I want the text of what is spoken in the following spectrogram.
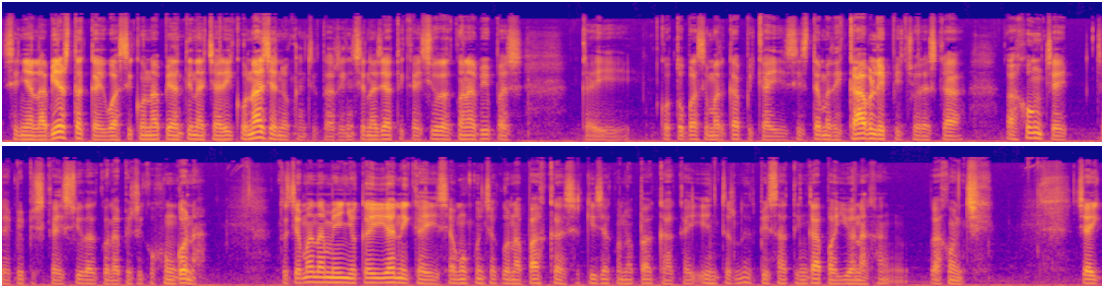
señal abierta kay wasikunapi antena charikunalla ñukanchikta rin shinallatik kay ciudadkunapipash kay Cotopaxi marcapi kay sistema de cable pi churashka ajun chay chaypipish kay ciudadkunapi rikujunguna entonces chaymantami ñukayuyani kay shamukunchakunapajka killakunapaka kay internetpi satingapa yuyanak ajunchik chay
